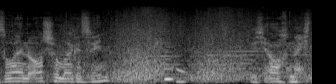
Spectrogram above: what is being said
So einen Ort schon mal gesehen? Ich auch nicht.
